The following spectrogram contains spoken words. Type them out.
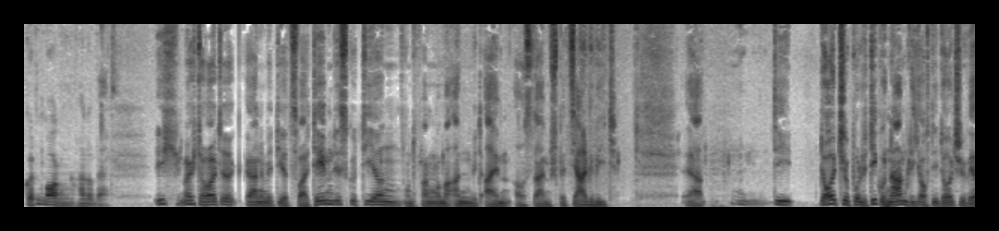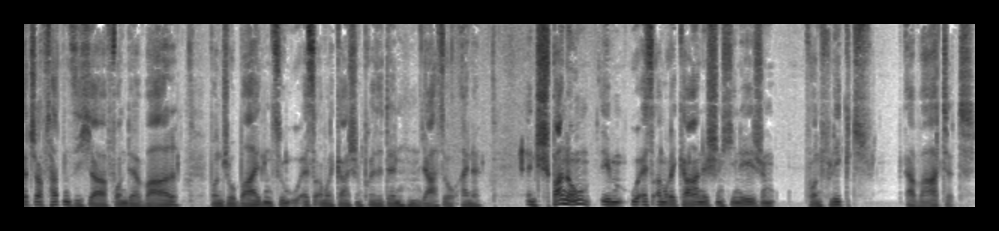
Guten Morgen. Hallo, Bert. Ich möchte heute gerne mit dir zwei Themen diskutieren und fangen wir mal an mit einem aus deinem Spezialgebiet. Ja, die deutsche Politik und namentlich auch die deutsche Wirtschaft hatten sich ja von der Wahl von Joe Biden zum US-amerikanischen Präsidenten ja so eine Entspannung im US-amerikanischen chinesischen Konflikt erwartet.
